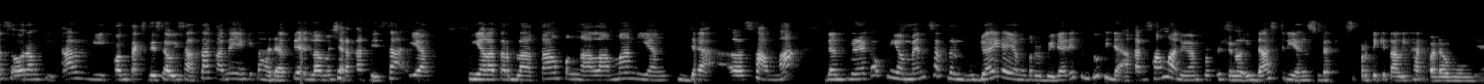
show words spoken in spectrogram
uh, seorang PR di konteks desa wisata karena yang kita hadapi adalah masyarakat desa yang punya latar belakang pengalaman yang tidak uh, sama dan mereka punya mindset dan budaya yang berbeda ini tentu tidak akan sama dengan profesional industri yang sudah seperti kita lihat pada umumnya.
